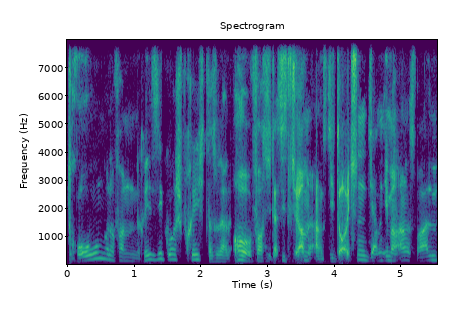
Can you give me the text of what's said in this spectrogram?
Drohung oder von Risiko spricht, also dann, oh, Vorsicht, das ist German Angst. Die Deutschen, die haben immer Angst vor allem.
